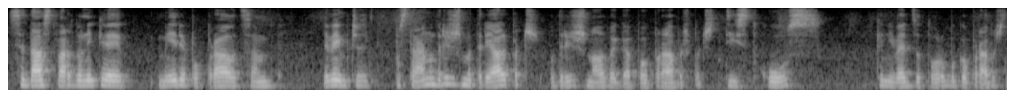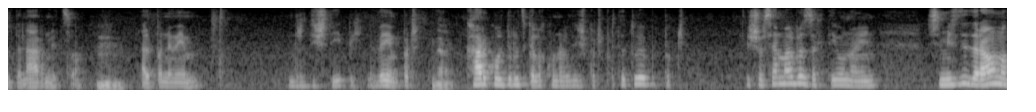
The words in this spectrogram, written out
se da stvar do neke mere popraviti. Sem, ne vem, če po strani odrežeš material, pač odrežeš novega, pa uporabiš pač tisti kos, ki ni več za torbo, ga uporabiš za denarnico. Mm. Ali pa ne vem, narediš tepih, ne vem. Pač Ja. karkoli drugega lahko narediš, pač pri tatuju pa pač je še vse malo bolj zahtevno. In se mi zdi, da ravno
